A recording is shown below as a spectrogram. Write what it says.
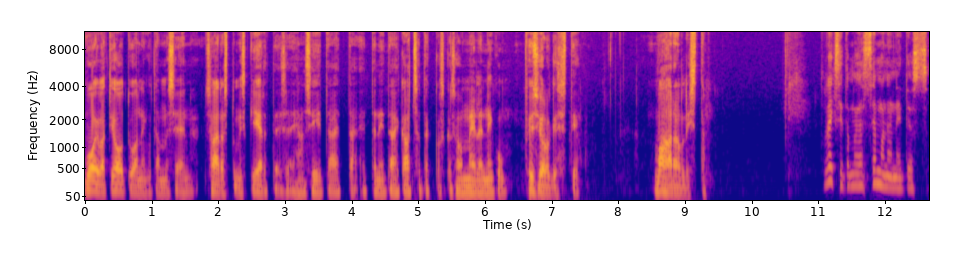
voivat joutua niin kuin tämmöiseen sairastumiskierteeseen ihan siitä, että, että niitä ei katsota, koska se on meille niin kuin fysiologisesti vaarallista. Tuleeko siitä myös semmoinen, että jos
